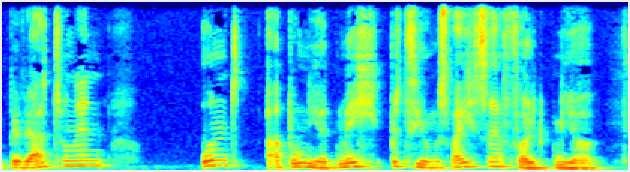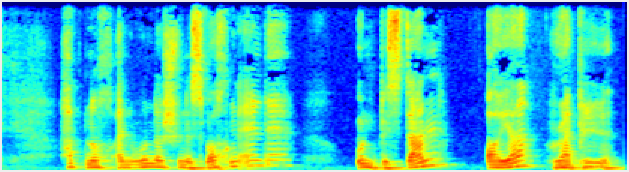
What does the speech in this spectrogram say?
Bewertungen und abonniert mich bzw. folgt mir. Habt noch ein wunderschönes Wochenende und bis dann, euer Rappel.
